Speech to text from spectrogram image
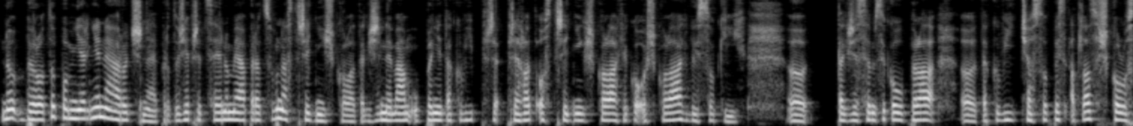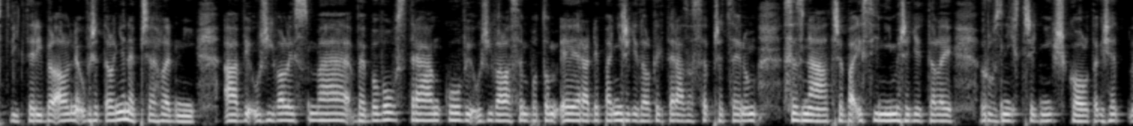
No, bylo to poměrně náročné, protože přece jenom já pracuji na střední škole, takže nemám úplně takový přehled o středních školách jako o školách vysokých. Takže jsem si koupila uh, takový časopis Atlas školství, který byl ale neuvěřitelně nepřehledný a využívali jsme webovou stránku, využívala jsem potom i rady paní ředitelky, která zase přece jenom se zná třeba i s jinými řediteli různých středních škol, takže uh,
